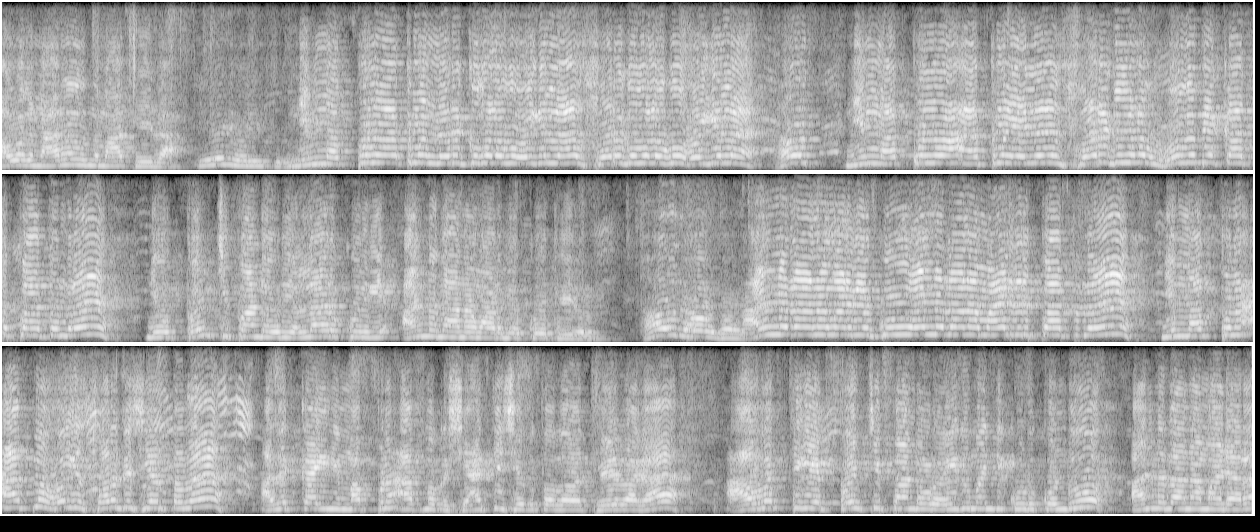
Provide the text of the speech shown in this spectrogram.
ಅವಾಗ ನಾರಾಯಣ ಮಾತು ಹೇಳಿದ ಏನು ಹೇಳಿದ್ರು? ನಿಮ್ಮ ಅಪ್ಪನ ಆತ್ಮ ನರಕದೊಳಗೂ ಹೋಗಿಲ್ಲ ಸ್ವರ್ಗದೊಳಗೂ ಹೋಗಿಲ್ಲ. ಹೌದು. ನಿಮ್ಮ ಅಪ್ಪನ ಆತ್ಮ ಎಲ್ಲರೂ ಸ್ವರ್ಗದೊಳಗೆ ಹೋಗಬೇಕಾತಪ್ಪ ಅಂತಂದ್ರೆ ನೀವು ಪಂಚ ಪಾಂಡವರು ಎಲ್ಲಾರು ಕೂಡಿ ಅನ್ನದಾನ ಮಾಡಬೇಕು ಅಂತ ಹೇಳಿದ್ರು. ಹೌದು ಹೌದು ಹೌದು. ಅನ್ನದಾನ ಮಾಡಬೇಕು ಅನ್ನದಾನ ಮಾಡಿದ್ರಪ್ಪ ಅಂತಂದ್ರೆ ನಿಮ್ಮ ಅಪ್ಪನ ಆತ್ಮ ಹೋಗಿ ಸ್ವರ್ಗ ಸೇರ್ತದ ಅದಕ್ಕಾಗಿ ನಿಮ್ಮ ಅಪ್ಪನ ಆತ್ಮಕ್ಕೆ ಶಾಂತಿ ಸಿಗುತ್ತದ ಅಂತ ಹೇಳಿದಾಗ ಆವತ್ತಿಗೆ ಪಂಚಿ ಪಾಂಡವರು ಐದು ಮಂದಿ ಕೂಡಿಕೊಂಡು ಅನ್ನದಾನ ಮಾಡ್ಯಾರ.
